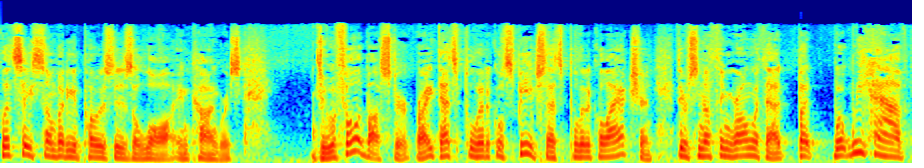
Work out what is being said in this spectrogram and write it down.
let's say somebody opposes a law in Congress do a filibuster, right? That's political speech. That's political action. There's nothing wrong with that. But what we have,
